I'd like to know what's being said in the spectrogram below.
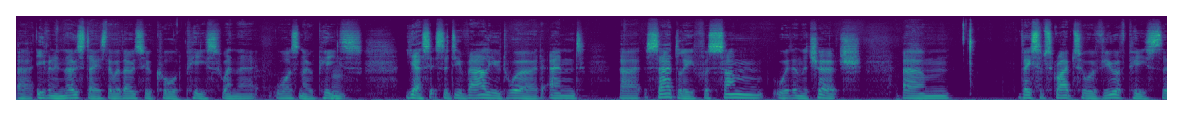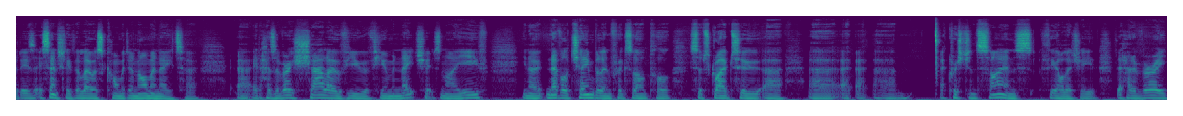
uh, even in those days there were those who called peace when there was no peace. Mm. Yes, it's a devalued word, and uh, sadly for some within the church. Um, they subscribe to a view of peace that is essentially the lowest common denominator. Uh, it has a very shallow view of human nature. It's naive. You know, Neville Chamberlain, for example, subscribed to uh, uh, a, um, a, Christian science theology that had a very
